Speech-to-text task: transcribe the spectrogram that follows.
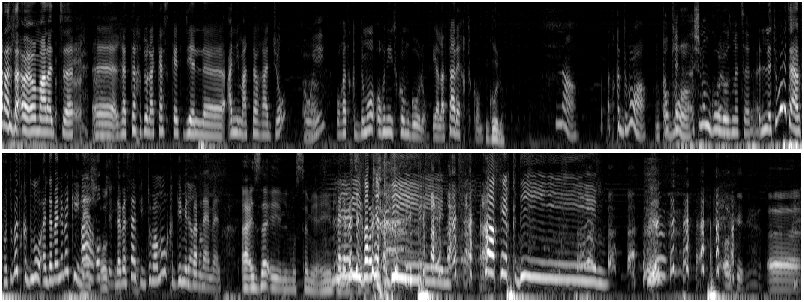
رجاء آه، غتاخذوا la casquette ديال آه، animateur radio oui. وغتقدموا أغنيتكم قولوا. يلا بطريقتكم. قولوا. غتقدموها. نقدموها. OK. شنو نقولوا مثلا؟ لا نتوما اللي تعرفوا نتوما تقدموا. دابا أنا ما كايناش. آه،. دابا صافي نتوما مو مقدمين. البرنامج. أعزائي المستمعين. لا، لا، ما تلفونش. باقي قديم. باقي قديم. OK. آه،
